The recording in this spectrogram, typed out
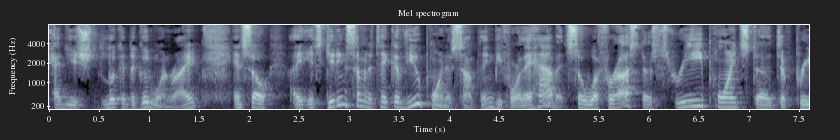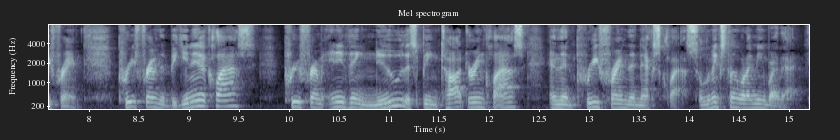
had you look at the good one, right? And so uh, it's getting someone to take a viewpoint of something before they have it. So what for us, there's three points to, to pre-frame: pre-frame the beginning of class, pre-frame anything new that's being taught during class, and then pre-frame the next class. So let me explain what I mean by that.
